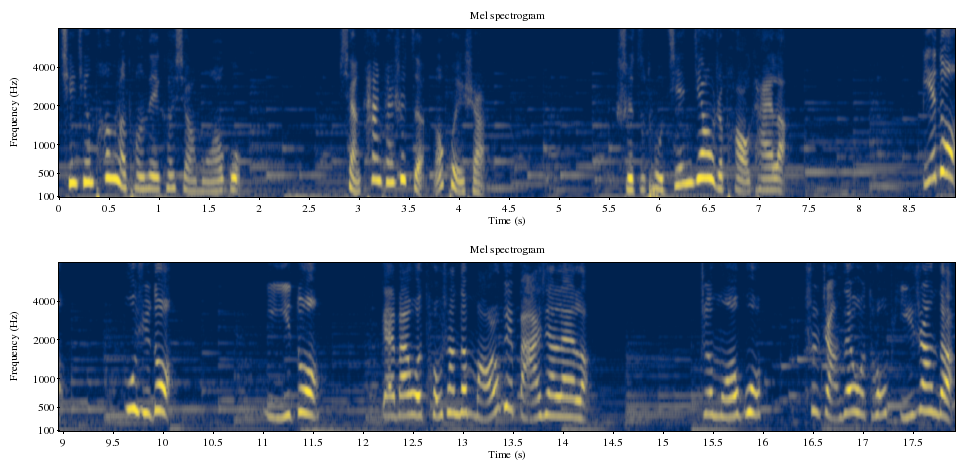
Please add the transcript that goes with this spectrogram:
轻轻碰了碰那颗小蘑菇，想看看是怎么回事儿。狮子兔尖叫着跑开了。别动，不许动！你一动，该把我头上的毛给拔下来了。这蘑菇是长在我头皮上的。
